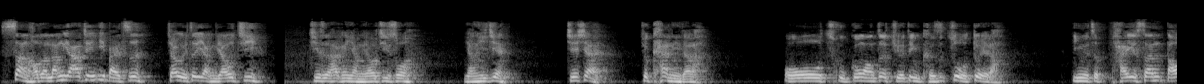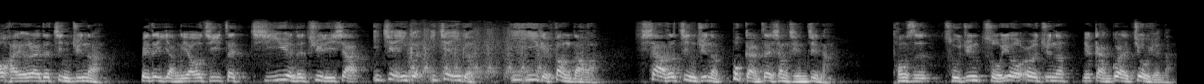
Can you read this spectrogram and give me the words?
上好的狼牙箭一百支，交给这养妖姬。”接着，他跟养妖姬说：“养一箭，接下来就看你的了。”哦，楚公王这决定可是做对了，因为这排山倒海而来的禁军呐，被这养妖姬在极远的距离下一箭一个，一箭一个，一一给放倒了。吓得晋军呢不敢再向前进了，同时楚军左右二军呢也赶过来救援了，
